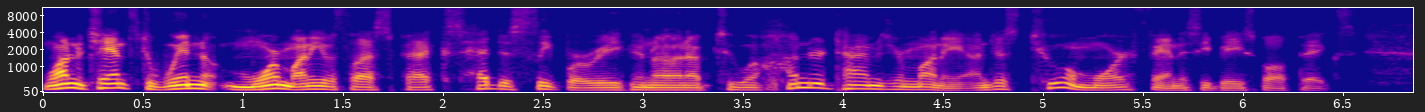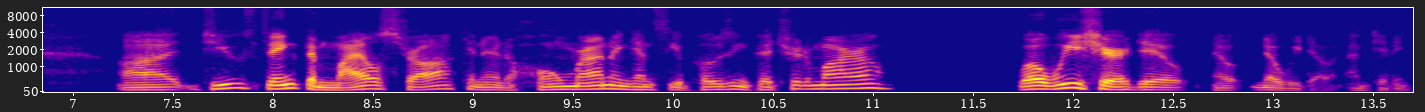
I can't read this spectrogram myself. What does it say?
Want a chance to win more money with less picks? Head to Sleeper where you can earn up to 100 times your money on just two or more fantasy baseball picks. Uh, do you think the Myles Straw can hit a home run against the opposing pitcher tomorrow? Well, we sure do. No, no, we don't. I'm kidding.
